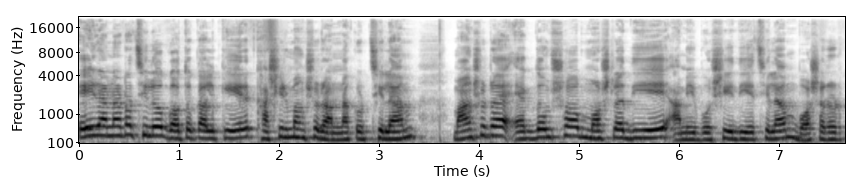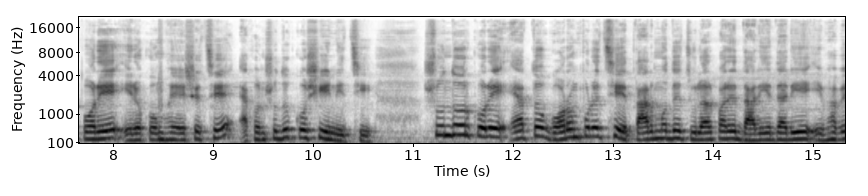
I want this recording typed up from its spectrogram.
এই রান্নাটা ছিল গতকালকের খাসির মাংস রান্না করছিলাম। মাংসটা একদম সব মশলা দিয়ে আমি বসিয়ে দিয়েছিলাম। বসানোর পরে এরকম হয়ে এসেছে। এখন শুধু কষিয়ে নিচ্ছি। সুন্দর করে এত গরম পড়েছে, তার মধ্যে চুলার পারে দাঁড়িয়ে দাঁড়িয়ে এভাবে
